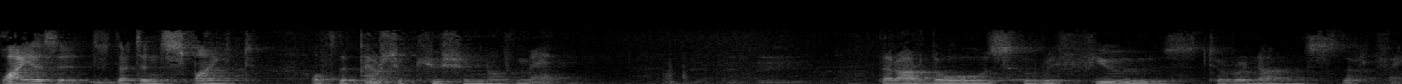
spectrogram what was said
Why is it that, in spite of the persecution of men, there are those who refuse to renounce their faith?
